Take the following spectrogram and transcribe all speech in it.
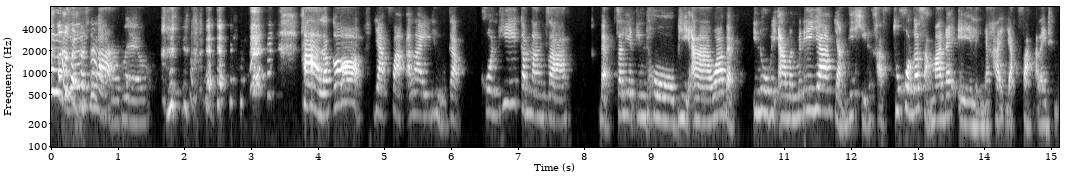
ก็เป็นคนฉลาดออกแล้ว ค่ะ แล้วก็อยากฝากอะไรถึงกับคนที่กำลังจะแบบจะเรียนอินโทร PR ว่าแบบอินโทร PR มันไม่ได้ยากอย่างที่คิดค่ะ ทุกคนก็สามารถได้ A อะไรอย่างเงี้ยค่ะ อยากฝากอะไรถึง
